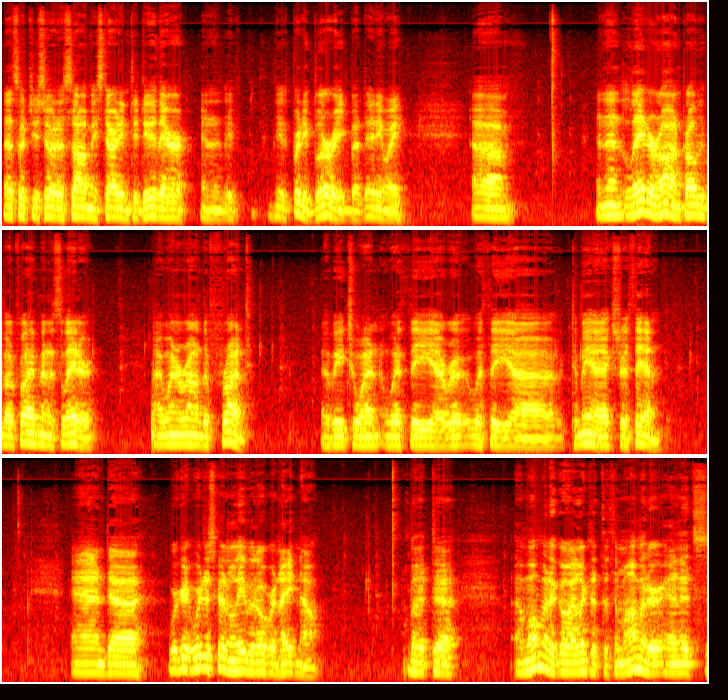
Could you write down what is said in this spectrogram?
That's what you sort of saw me starting to do there, and it, it was pretty blurry, but anyway. Um, and then later on, probably about five minutes later, I went around the front of each one with the uh, with the uh, Tamiya extra thin, and uh, we're we're just going to leave it overnight now. But uh, a moment ago, I looked at the thermometer, and it's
